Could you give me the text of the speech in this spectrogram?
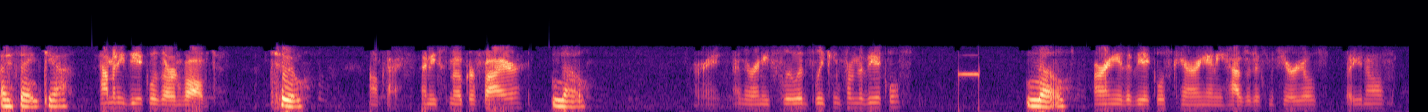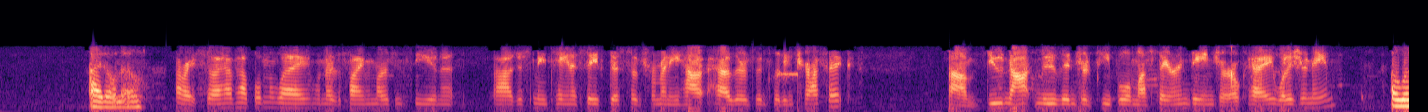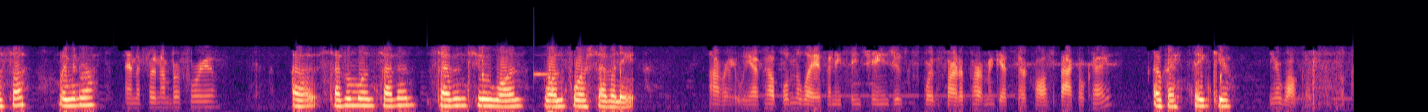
I think, yeah. How many vehicles are involved? Two. Okay. Any smoke or fire? No. All right. Are there any fluids leaking from the vehicles? No. Are any of the vehicles carrying any hazardous materials that you know of? I don't know. All right, so I have help on the way. We're notifying emergency unit. Uh, just maintain a safe distance from any ha- hazards, including traffic. Um, do not move injured people unless they are in danger, okay? What is your name Alyssa Lingenroth, and a phone number for you? uh, 717-721-1478. All right, we have help on the way. If anything changes before the fire department gets there, call us back, okay? Okay, thank you. You're welcome.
